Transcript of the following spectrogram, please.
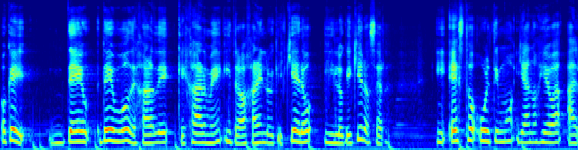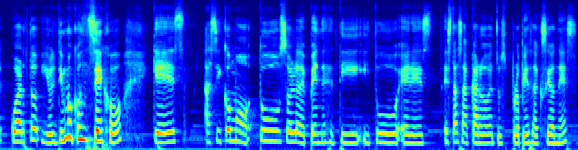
ok, debo dejar de quejarme y trabajar en lo que quiero y lo que quiero hacer. Y esto último ya nos lleva al cuarto y último consejo, que es así como tú solo dependes de ti y tú eres, estás a cargo de tus propias acciones,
